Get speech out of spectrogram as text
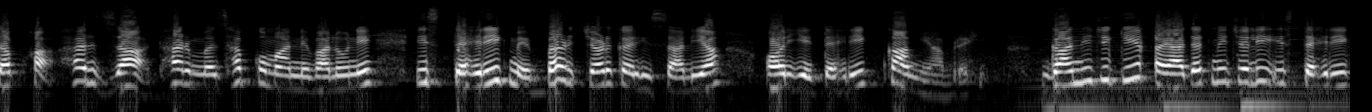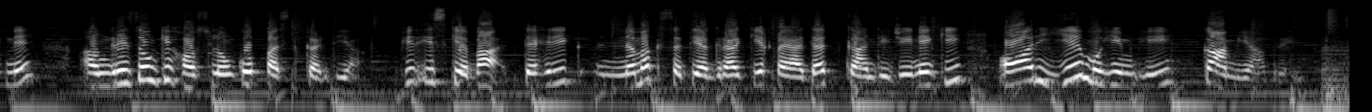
तबका, हर जात, हर मज़हब को मानने वालों ने इस तहरीक में बढ़ चढ़ कर हिस्सा लिया और ये तहरीक कामयाब रही। गांधी जी की क्यादत में चली इस तहरीक ने अंग्रेज़ों के हौसलों को पस्त कर दिया। फिर इसके बाद तहरीक नमक सत्याग्रह की क्यादत गांधी जी ने की और ये मुहिम भी कामयाब रही।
